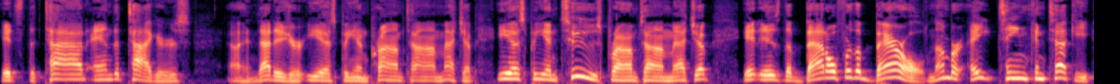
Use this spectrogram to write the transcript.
It's the Tide and the Tigers Uh, and that is your ESPN primetime matchup. ESPN 2's primetime matchup, it is the battle for the barrel. Number 18 Kentucky,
